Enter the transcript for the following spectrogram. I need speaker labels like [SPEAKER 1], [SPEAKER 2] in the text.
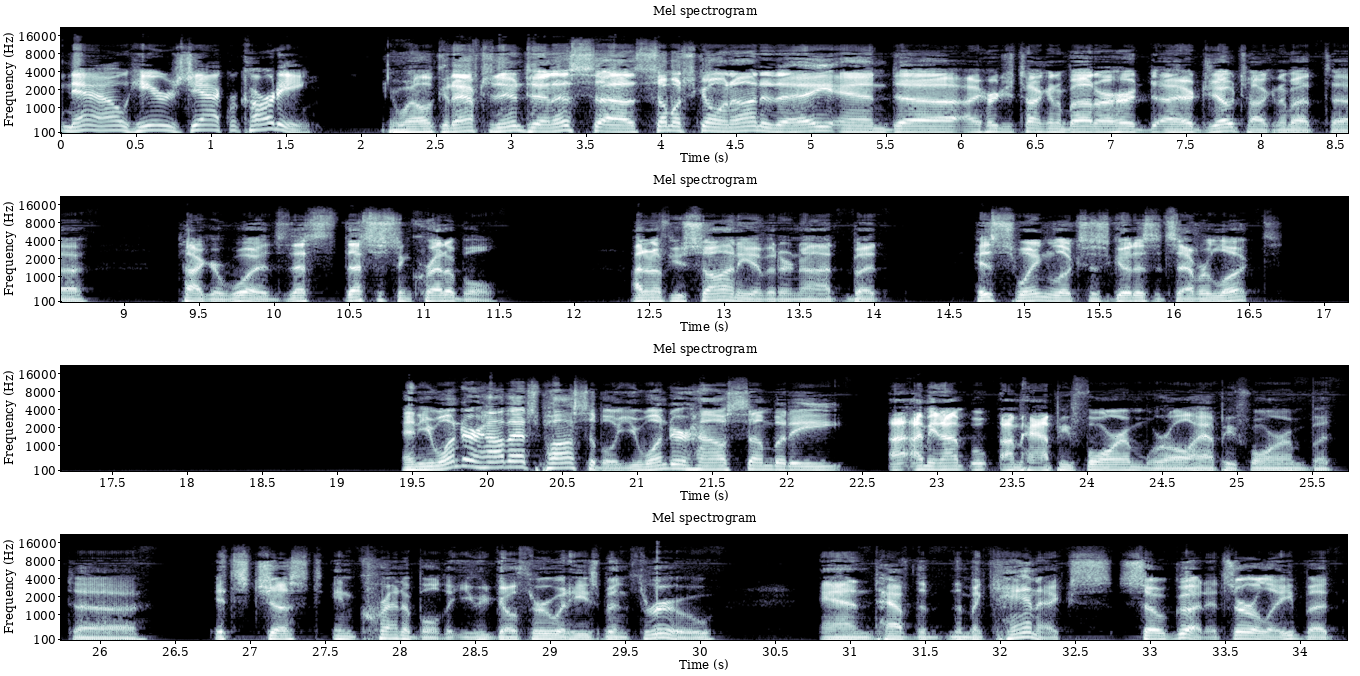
[SPEAKER 1] Now, here's Jack Riccardi.
[SPEAKER 2] Well, good afternoon, Dennis. Uh, so much going on today, and uh, I heard you talking about. I heard I heard Joe talking about uh, Tiger Woods. That's that's just incredible. I don't know if you saw any of it or not, but his swing looks as good as it's ever looked. And you wonder how that's possible. You wonder how somebody. I, I mean, I'm I'm happy for him. We're all happy for him, but uh, it's just incredible that you could go through what he's been through and have the, the mechanics so good. It's early, but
